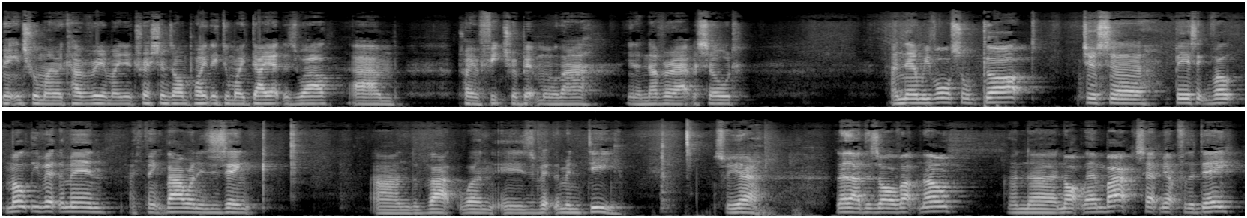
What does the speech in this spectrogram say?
making sure my recovery and my nutrition's on point. They do my diet as well. Um, try and feature a bit more there in another episode. And then we've also got just a basic multivitamin. I think that one is zinc, and that one is vitamin D. So yeah, let that dissolve up now, and uh, knock them back. Set me up for the day.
